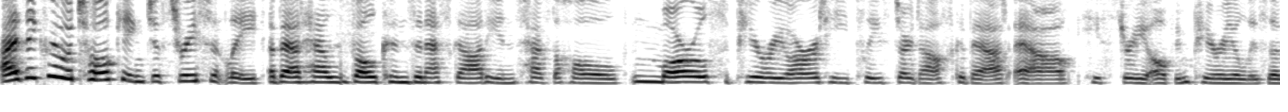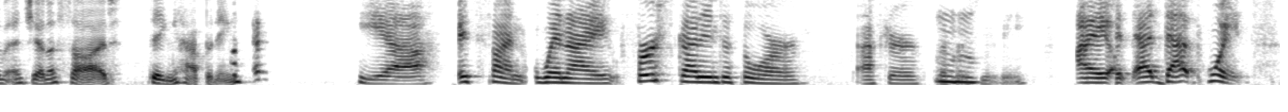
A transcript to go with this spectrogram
I think we were talking just recently about how Vulcans and Asgardians have the whole moral superiority, please don't ask about our history of imperialism and genocide thing happening. yeah it's fun. When i first got into thor after the Mhm. first movie i at that point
